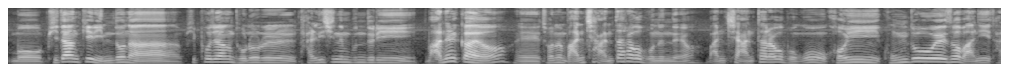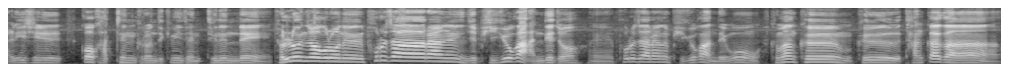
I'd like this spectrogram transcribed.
뭐 비단길 임도나 비포장 도로를 달리시는 분들이 많을까요? 예, 저는 많지 않다라고 보는데요. 많지 않다라고 보고 거의 공도에서 많이 달리실 것 같은 그런 느낌이 드- 드는데 결론적으로는 포르자랑은 이제 비교가 안 되죠. 예, 포르자랑은 비교가 안 되고 그만큼 그 단가가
